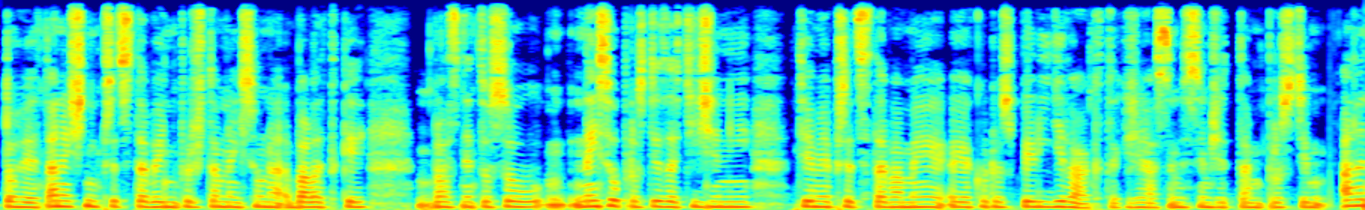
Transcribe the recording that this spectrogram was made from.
to je taneční představení, proč tam nejsou na baletky. Vlastně to jsou, nejsou prostě zatížený těmi představami jako dospělý divák, takže já si myslím, že tam prostě, ale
